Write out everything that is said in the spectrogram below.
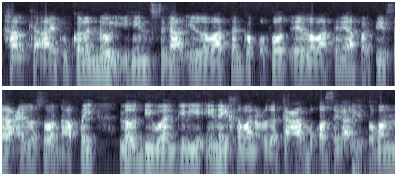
halka ay ku kala nool yihiin sagaal iyo labaatanka qofood ee labaatan iyo afartii saacee la soo dhaafay loo diiwaangeliyey inay qabaan cudurka caabuqa sagaal iyo toban.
